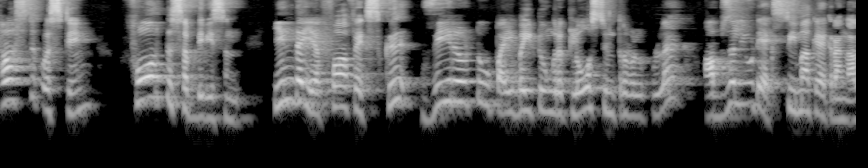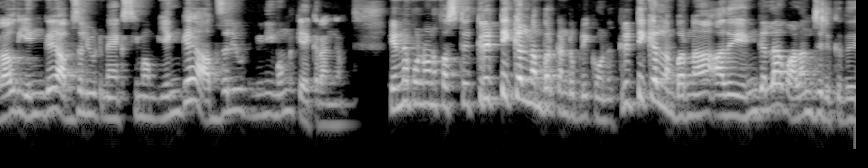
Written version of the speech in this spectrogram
ஃபர்ஸ்ட் கொஸ்டின் ஃபோர்த் சப்டிவிஷன் இந்த எஃப் ஆஃப் எக்ஸ்க்கு ஜீரோ டு பை பை டூங்கிற க்ளோஸ் இன்டர்வல்குள்ள அப்சல்யூட் எக்ஸ்ட்ரீமா கேட்கறாங்க அதாவது எங்க அப்சல்யூட் மேக்ஸிமம் எங்க அப்சல்யூட் மினிமம்னு கேட்கறாங்க என்ன பண்ணணும் ஃபர்ஸ்ட் கிரிட்டிக்கல் நம்பர் கண்டுபிடிக்கணும். கிரிட்டிக்கல் நம்பர்னா அது எங்கெல்லாம் வளைஞ்சிருக்குது?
